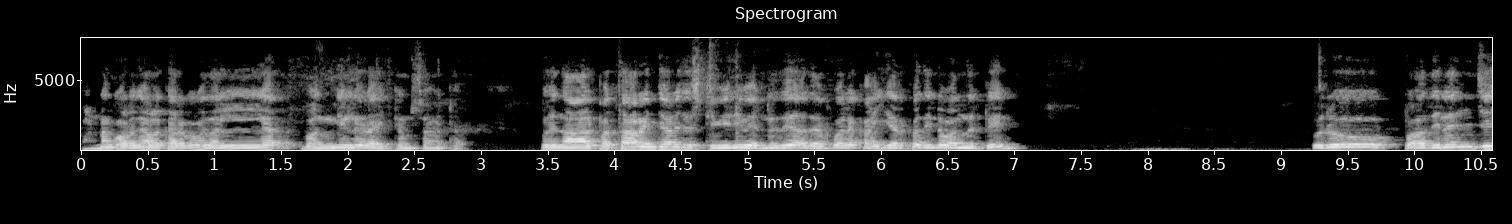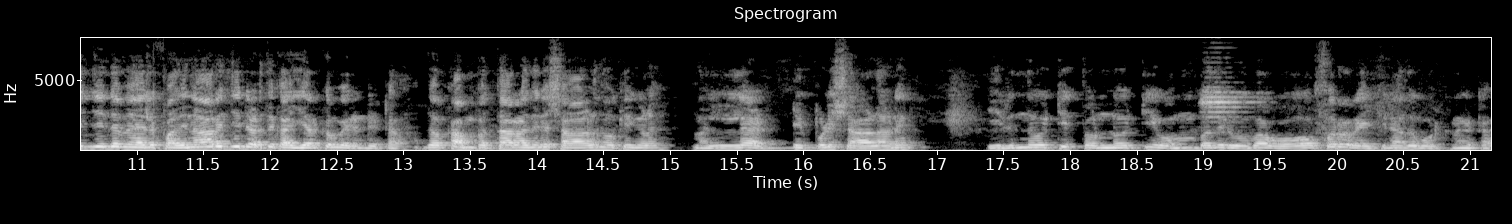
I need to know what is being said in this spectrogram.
കണ്ണം കുറഞ്ഞ ആൾക്കാർക്കൊക്കെ നല്ല ഭംഗിയുള്ള ഒരു ഐറ്റംസ് ആണ് കേട്ടോ ഒരു നാൽപ്പത്താറ് ഇഞ്ചാണ് ജസ്റ്റ് വീതി വരുന്നത്. അതേപോലെ കയ്യിറക്കം ഇതിന്റെ വന്നിട്ട് ഒരു പതിനഞ്ച് ഇഞ്ചിന്റെ മേലെ പതിനാറ് ഇഞ്ചിന്റെ അടുത്ത് കയ്യിറക്കം വരുന്നുണ്ട് കേട്ടോ ഇതൊക്കെ അമ്പത്താറ് അതിന്റെ ഷാൾ നോക്കി നിങ്ങൾ നല്ല അടിപൊളി ഷാളാണ് ഇരുന്നൂറ്റി തൊണ്ണൂറ്റി ഒമ്പത് രൂപ ഓഫർ റേറ്റിന് അത് കൊടുക്കണം കേട്ടോ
